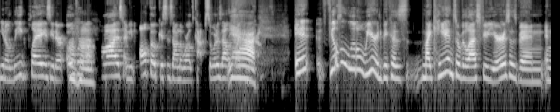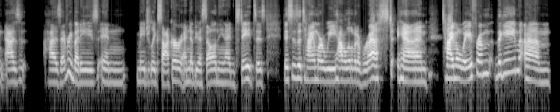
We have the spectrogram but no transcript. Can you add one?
you know, league play is either over mm-hmm. or paused. I mean, all focus is on the World Cup. So what does that look yeah. like? It feels a little weird because my cadence over the last few years has been, and as has everybody's in Major League Soccer or NWSL in the United States, is this is a time where we have a little bit of rest and time away from the game. Um,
